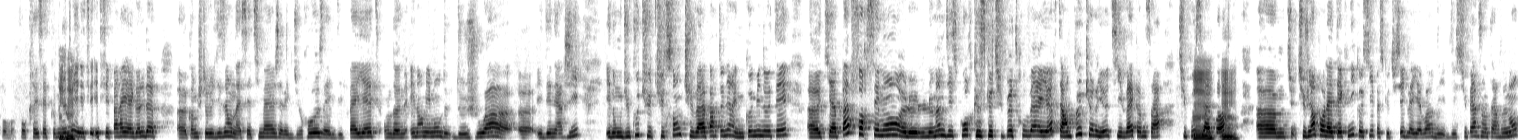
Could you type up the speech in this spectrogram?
pour, pour créer cette communauté. Mmh et c'est pareil à Gold Up. comme je te le disais, on a cette image avec du rose, avec des paillettes. On donne énormément de, de joie et d'énergie. Et donc, du coup, tu, tu, sens que tu vas appartenir à une communauté euh, qui a pas forcément euh, le, le, même discours que ce que tu peux trouver ailleurs. Tu es un peu curieux, tu y vas comme ça, tu pousses la mmh, porte. Mmh. Euh, tu, tu, viens pour la technique aussi parce que tu sais qu'il va y avoir des, des super intervenants.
